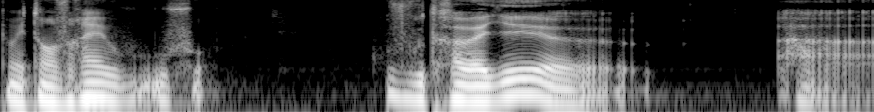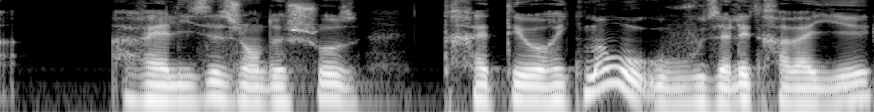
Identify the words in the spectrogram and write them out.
comme étant vrai ou, faux. Vous travaillez à, réaliser ce genre de choses très théoriquement ou vous allez travailler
